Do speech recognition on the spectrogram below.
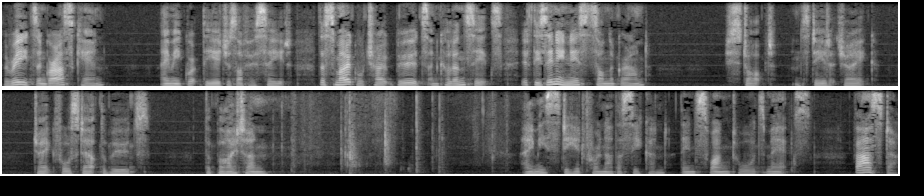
The reeds and grass can. Amy gripped the edges of her seat. The smoke will choke birds and kill insects if there's any nests on the ground. She stopped and stared at Jake. Jake forced out the words. The bittern. Amy stared for another second, then swung towards Max. Faster!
